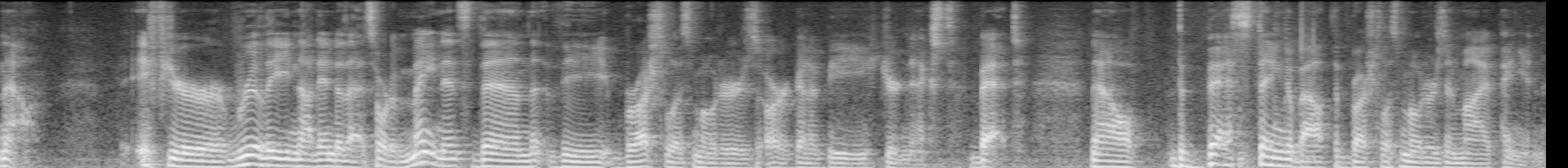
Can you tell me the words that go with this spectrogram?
Now, if you're really not into that sort of maintenance, then the brushless motors are going to be your next bet. Now, the best thing about the brushless motors, in my opinion,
